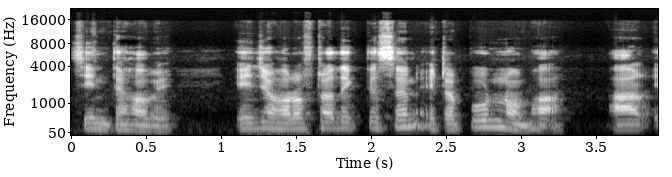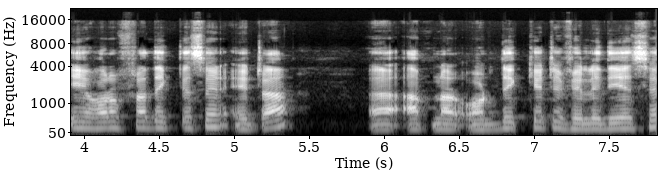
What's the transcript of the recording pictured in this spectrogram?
চিনতে হবে। এই যে হরফটা দেখতেছেন, এটা পূর্ণ বা। আর এই হরফটা দেখতেছেন, এটা আপনার অর্ধেক কেটে ফেলে দিয়েছে।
